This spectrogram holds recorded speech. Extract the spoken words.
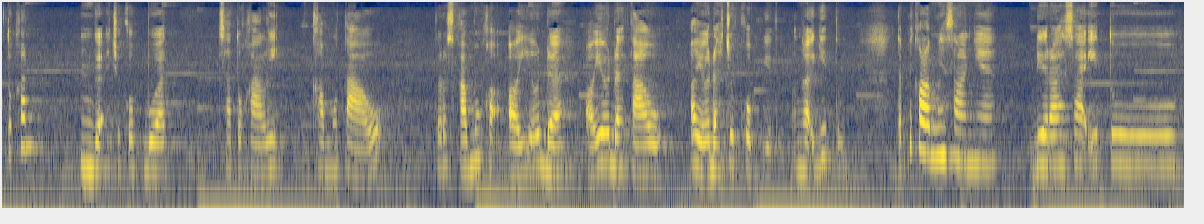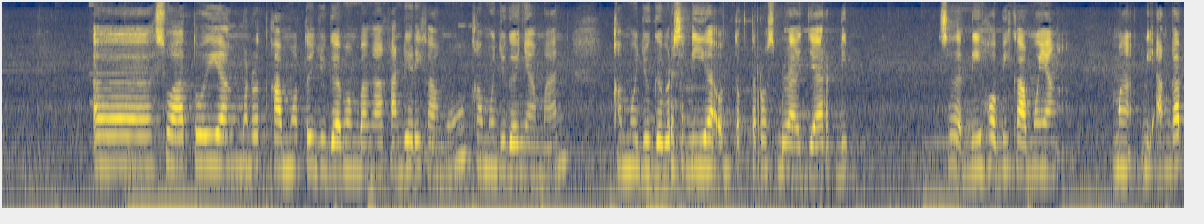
itu kan nggak cukup buat satu kali kamu tahu terus kamu kok oh ya udah oh ya udah tahu oh ya udah cukup gitu. Nggak gitu. Tapi kalau misalnya dirasa itu uh, suatu yang menurut kamu tuh juga membanggakan diri kamu kamu juga nyaman kamu juga bersedia untuk terus belajar di di hobi kamu yang dianggap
